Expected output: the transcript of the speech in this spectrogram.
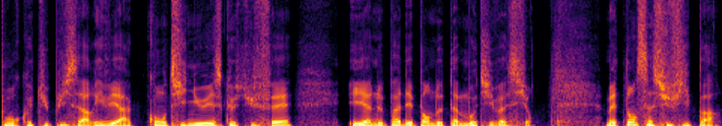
pour que tu puisses arriver à continuer ce que tu fais et à ne pas dépendre de ta motivation. Maintenant, ça suffit pas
